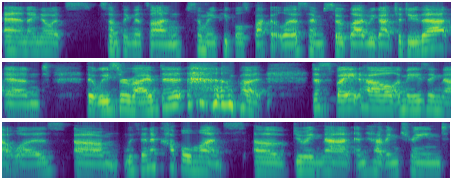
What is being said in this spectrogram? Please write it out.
And I know it's something that's on so many people's bucket lists. I'm so glad we got to do that and that we survived it. but despite how amazing that was, um, within a couple months of doing that and having trained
